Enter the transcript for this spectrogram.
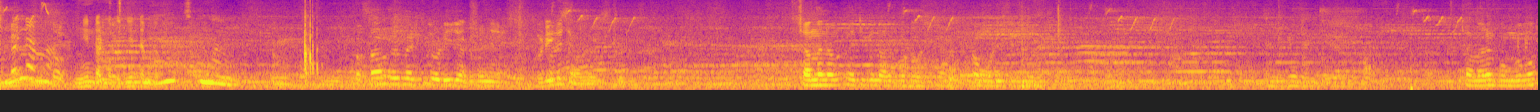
നിന്റെ അമ്മ നിന്റെ അമ്മ ആരാ? ഉം. ചന്ദനം നെറ്റിക്ക് നടക്കൊണ്ട് ഓടിക്കണം മുടി ചന്ദനം കുങ്കുമം.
